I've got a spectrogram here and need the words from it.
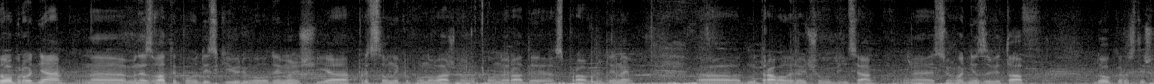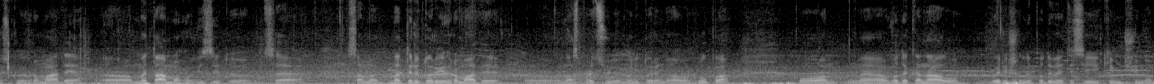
Доброго дня. Е, Мене звати Погодицький Юрій Володимирович. Я представник уповноваженого Верховної Ради з прав людини е, Дмитра Валерійовича Лубінця. Е, Сьогодні завітав до Коростишівської громади. Мета мого візиту це саме на території громади у нас працює моніторингова група по водоканалу. Вирішили подивитися, яким чином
